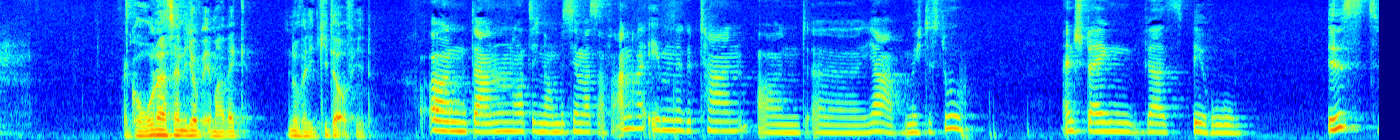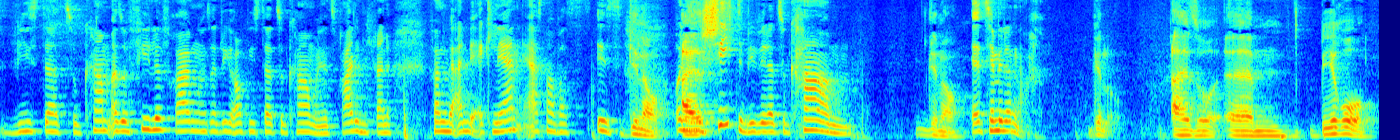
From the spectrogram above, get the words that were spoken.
Weil Corona ist ja nicht auf immer weg, nur weil die Kita aufgeht. Und dann hat sich noch ein bisschen was auf anderer Ebene getan. Und äh, ja, möchtest du einsteigen, was Büro ist, wie es dazu kam? Also viele fragen uns natürlich auch, wie es dazu kam. Und jetzt frage ich mich gerade, fangen wir an, wir erklären erstmal, was es ist. Genau. Und die Also- Geschichte, wie wir dazu kamen, Genau, erzählen wir danach. genau. Also, ähm, Bero.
